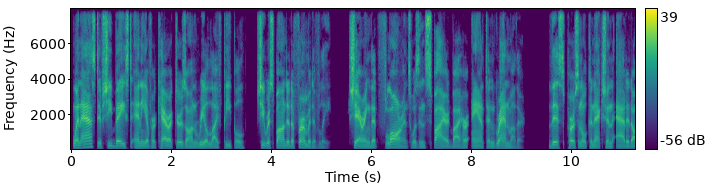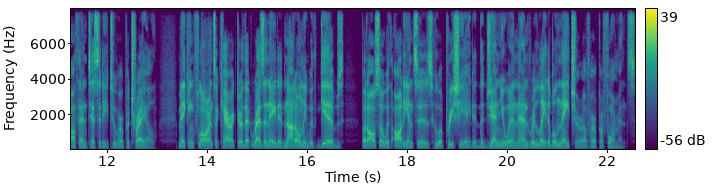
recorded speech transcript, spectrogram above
When asked if she based any of her characters on real-life people, she responded affirmatively, sharing that Florence was inspired by her aunt and grandmother. This personal connection added authenticity to her portrayal, making Florence a character that resonated not only with Gibbs, but also with audiences who appreciated the genuine and relatable nature of her performance.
